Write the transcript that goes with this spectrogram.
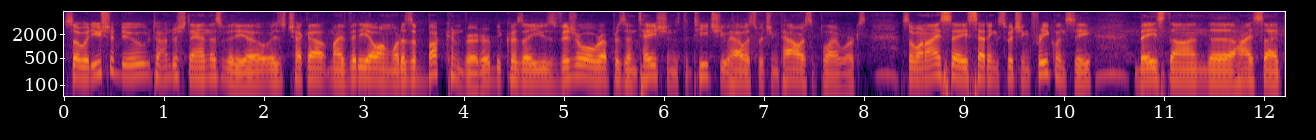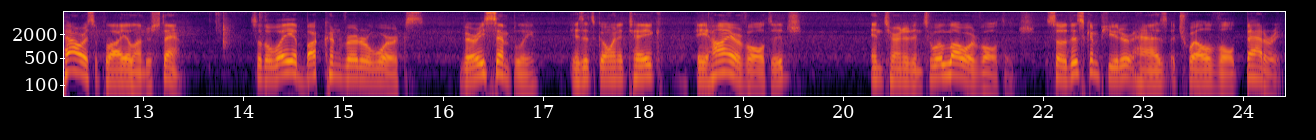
So what you should do to understand this video is check out my video on what is a buck converter because I use visual representations to teach you how a switching power supply works. So when I say setting switching frequency based on the high side power supply, you'll understand. So the way a buck converter works, very simply, is it's going to take a higher voltage and turn it into a lower voltage. So this computer has a 12 volt battery.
